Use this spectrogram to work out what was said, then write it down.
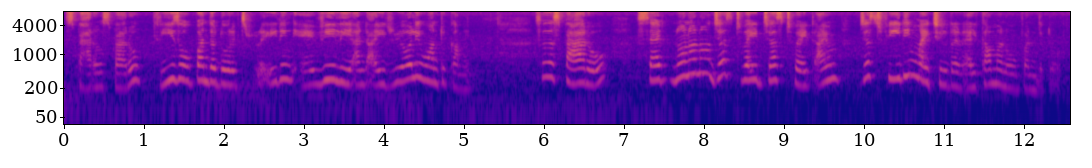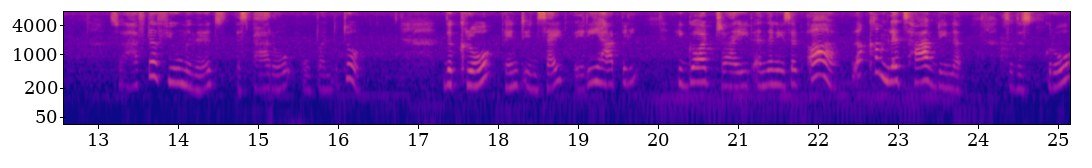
Sparrow, Sparrow, please open the door. It's raining heavily and I really want to come in. So the sparrow said, No, no, no, just wait, just wait. I'm just feeding my children. I'll come and open the door. So after a few minutes, the sparrow opened the door. The crow went inside very happily. He got dried and then he said, Ah, come, let's have dinner. So the crow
